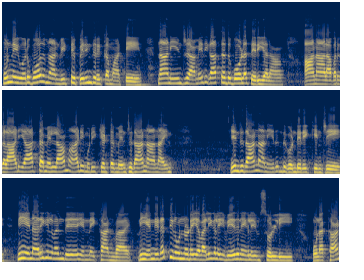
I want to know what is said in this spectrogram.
உன்னை ஒருபோதும் நான் விட்டு பிரிந்திருக்க மாட்டேன். நான் இன்று அமைதி காத்தது போல தெரியலாம். ஆனால் அவர்கள் ஆடி ஆட்டமெல்லாம் ஆடி முடிக்கட்டும் என்றுதான் நான் ஐ- என்றுதான் நான் இருந்து கொண்டிருக்கின்றேன். நீ என் அருகில் வந்து என்னை காண்பாய். நீ என்னிடத்தில் உன்னுடைய வழிகளையும் வேதனைகளையும் சொல்லி உனக்கான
